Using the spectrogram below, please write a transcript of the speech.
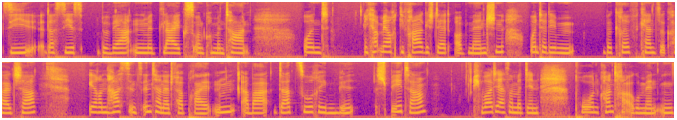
sie, dass sie es bewerten mit Likes und Kommentaren. Und ich habe mir auch die Frage gestellt, ob Menschen unter dem Begriff Cancel Culture ihren Hass ins Internet verbreiten, aber dazu reden wir später. Ich wollte erstmal mit den Pro- und Kontra-Argumenten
